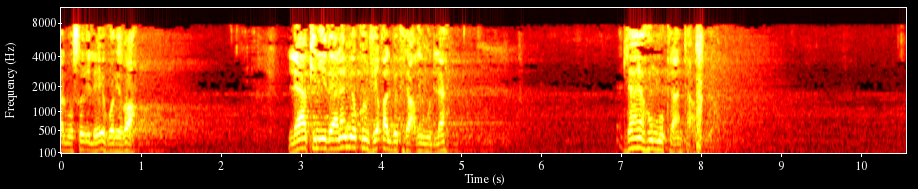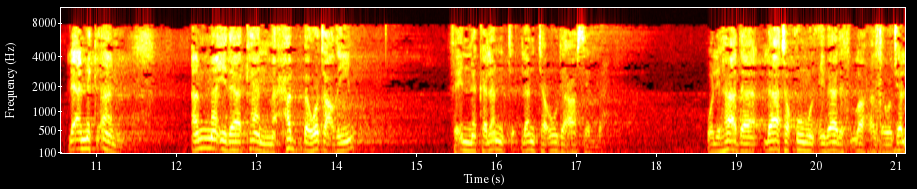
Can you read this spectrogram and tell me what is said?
الوصول إليه ورضاه. لكن إذا لم يكن في قلبك تعظيم الله لا يهمك أن تعصيه لأنك آمن. أما إذا كان محبة وتعظيم فإنك لن لن تعود عاصيا له. ولهذا لا تقوم العبادة الله عز وجل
